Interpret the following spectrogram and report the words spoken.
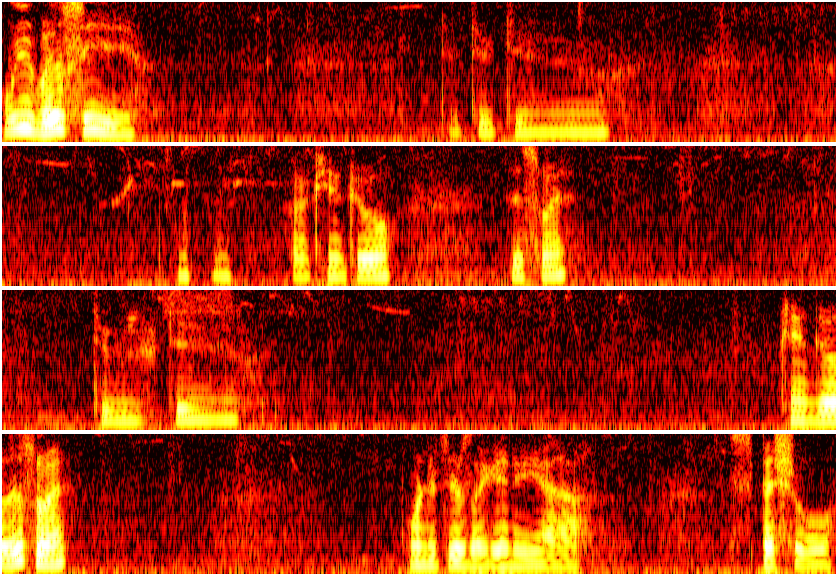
we will see. Do, do, do. I can't go this way. Do, do. Can't go this way. Wonder if there's like any uh, special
